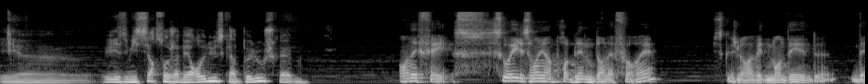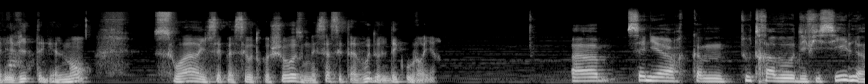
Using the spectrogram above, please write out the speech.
Et euh, les émissaires sont jamais revenus, ce qui est un peu louche quand même. En effet, soit ils ont eu un problème dans la forêt, puisque je leur avais demandé de- d'aller vite également, soit il s'est passé autre chose, mais ça c'est à vous de le découvrir. Euh, Seigneur, comme tout travaux difficiles,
